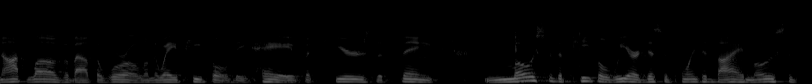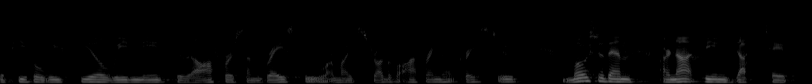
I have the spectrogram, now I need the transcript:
not love about the world and the way people behave. But here's the thing most of the people we are disappointed by, most of the people we feel we need to offer some grace to or might struggle offering that grace to, most of them are not being duct taped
